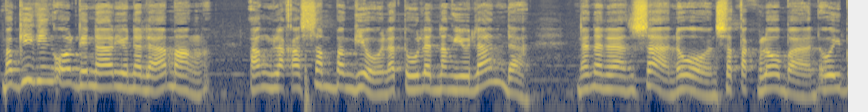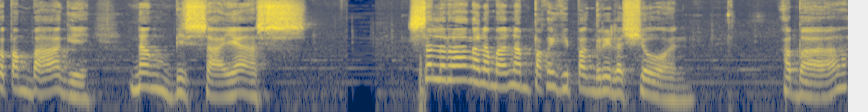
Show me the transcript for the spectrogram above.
magiging ordinaryo na lamang ang lakas ng bagyo na tulad ng Yolanda na nanansa noon sa Tacloban o iba pang bahagi ng Visayas. Sa larangan naman ng pakikipagrelasyon, aba,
